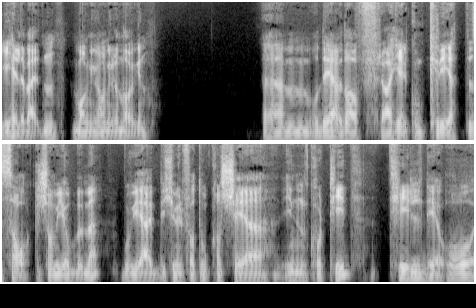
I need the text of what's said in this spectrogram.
i hele verden, mange ganger om dagen. Um, og det er jo da fra helt konkrete saker som vi jobber med, hvor vi er bekymret for at noe kan skje innen kort tid, til det å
